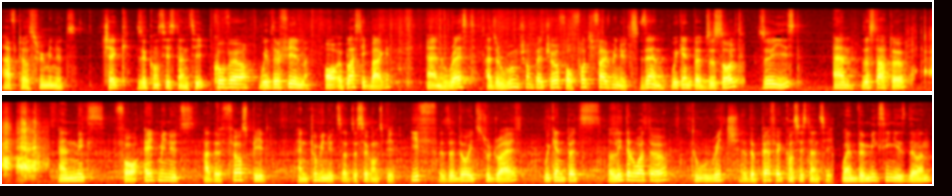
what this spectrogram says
After 3 minutes, check the consistency, cover with the film or a plastic bag and rest at the room temperature for 45 minutes. Then we can put the salt, the yeast and the starter and mix for 8 minutes at the first speed and 2 minutes at the second speed. If the dough is too dry, we can put a little water to reach the perfect consistency. When the mixing is done,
